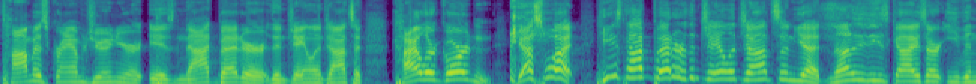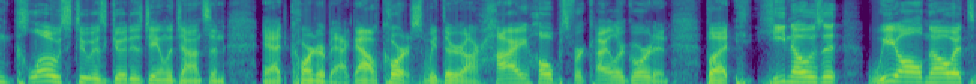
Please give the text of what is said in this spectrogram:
Thomas Graham Jr. is not better than Jaylon Johnson. Kyler Gordon, guess what? He's not better than Jaylon Johnson yet. None of these guys are even close to as good as Jaylon Johnson at cornerback. Now, of course, we, there are high hopes for Kyler Gordon, but he knows it. We all know it.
